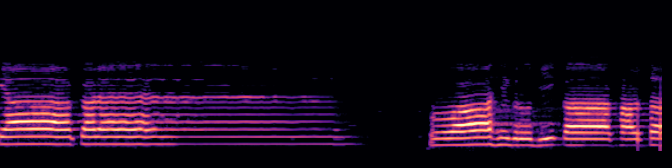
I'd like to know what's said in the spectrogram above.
ਕਿਆ ਕਰੈ। ਵਾਹਿਗੁਰੂ ਜੀ ਕਾ ਖਾਲਸਾ,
